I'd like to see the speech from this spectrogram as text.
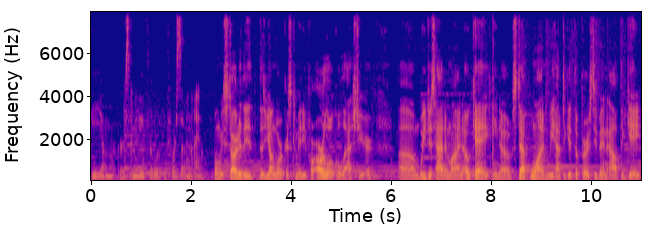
the Young Workers Committee for Local 479. When we started the, the Young Workers Committee for our local last year, um, we just had in mind okay, you know, step one, we have to get the first event out the gate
